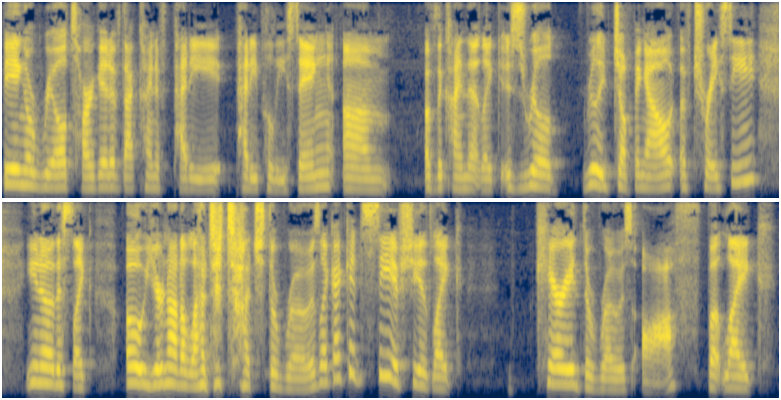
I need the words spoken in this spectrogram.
being a real target of that kind of petty petty policing um of the kind that like is real really jumping out of Tracy. You know this like oh you're not allowed to touch the rose. Like I could see if she had like carried the rose off, but like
